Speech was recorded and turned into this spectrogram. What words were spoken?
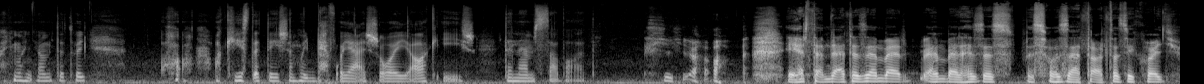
hogy mondjam, tehát, hogy a, a késztetésem, hogy befolyásoljak is, de nem szabad. Ja, értem, de hát az ember, emberhez ez, ez hozzátartozik, hogy,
